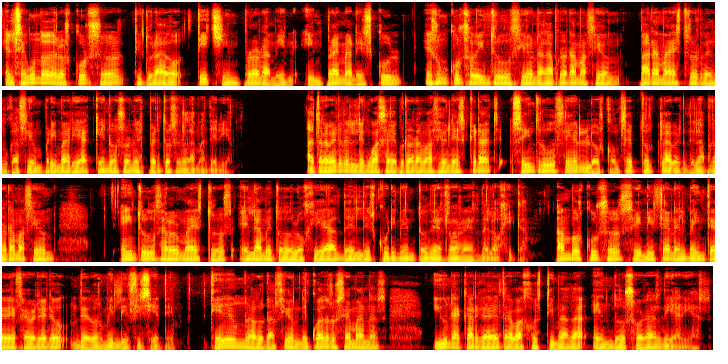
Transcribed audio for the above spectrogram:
El segundo de los cursos, titulado Teaching Programming in Primary School, es un curso de introducción a la programación para maestros de educación primaria que no son expertos en la materia. A través del lenguaje de programación Scratch se introducen los conceptos claves de la programación e introduce a los maestros en la metodología del descubrimiento de errores de lógica. Ambos cursos se inician el 20 de febrero de 2017. Tienen una duración de cuatro semanas y una carga de trabajo estimada en dos horas diarias.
